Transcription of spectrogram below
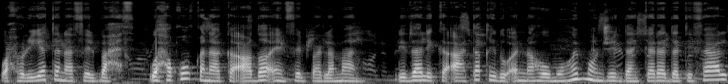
وحريتنا في البحث وحقوقنا كأعضاء في البرلمان لذلك أعتقد أنه مهم جدا كرده فعل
